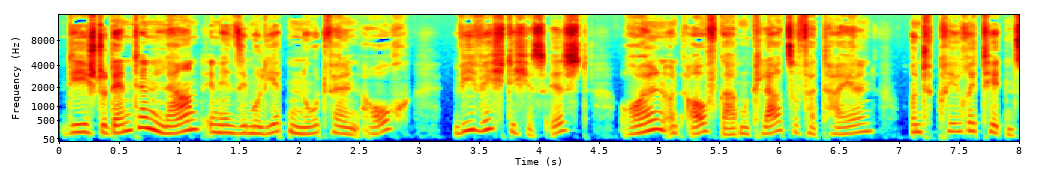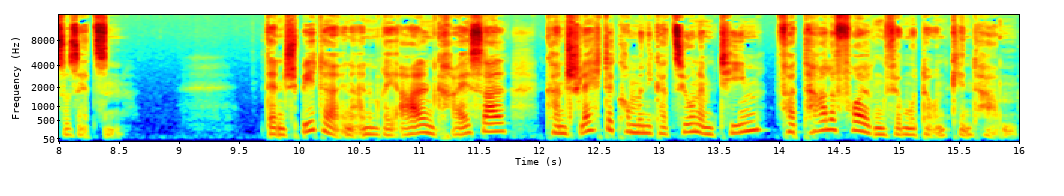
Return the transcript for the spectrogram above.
Die Studentin lernt in den simulierten Notfällen auch, wie wichtig es ist, Rollen und Aufgaben klar zu verteilen und Prioritäten zu setzen. Denn später in einem realen Kreissaal kann schlechte Kommunikation im Team fatale Folgen für Mutter und Kind haben.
